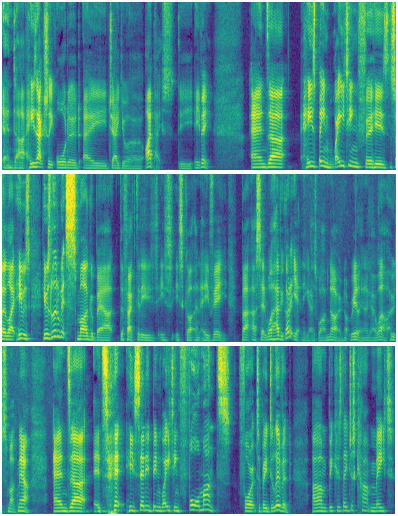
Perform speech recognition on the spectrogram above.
and uh, he's actually ordered a Jaguar I-Pace, the EV, and uh, he's been waiting for his. So like he was he was a little bit smug about the fact that he's he's, he's got an EV. But I said, well, have you got it yet? And he goes, well, no, not really. And I go, well, who's smug now? And uh, it's he said he'd been waiting four months for it to be delivered um, because they just can't meet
